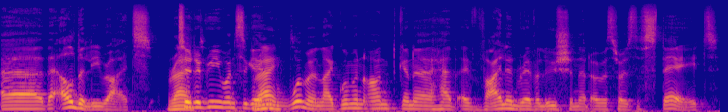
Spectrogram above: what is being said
Uh, the elderly rights, right. to a degree, once again, right. women like women aren't gonna have a violent revolution that overthrows the state.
